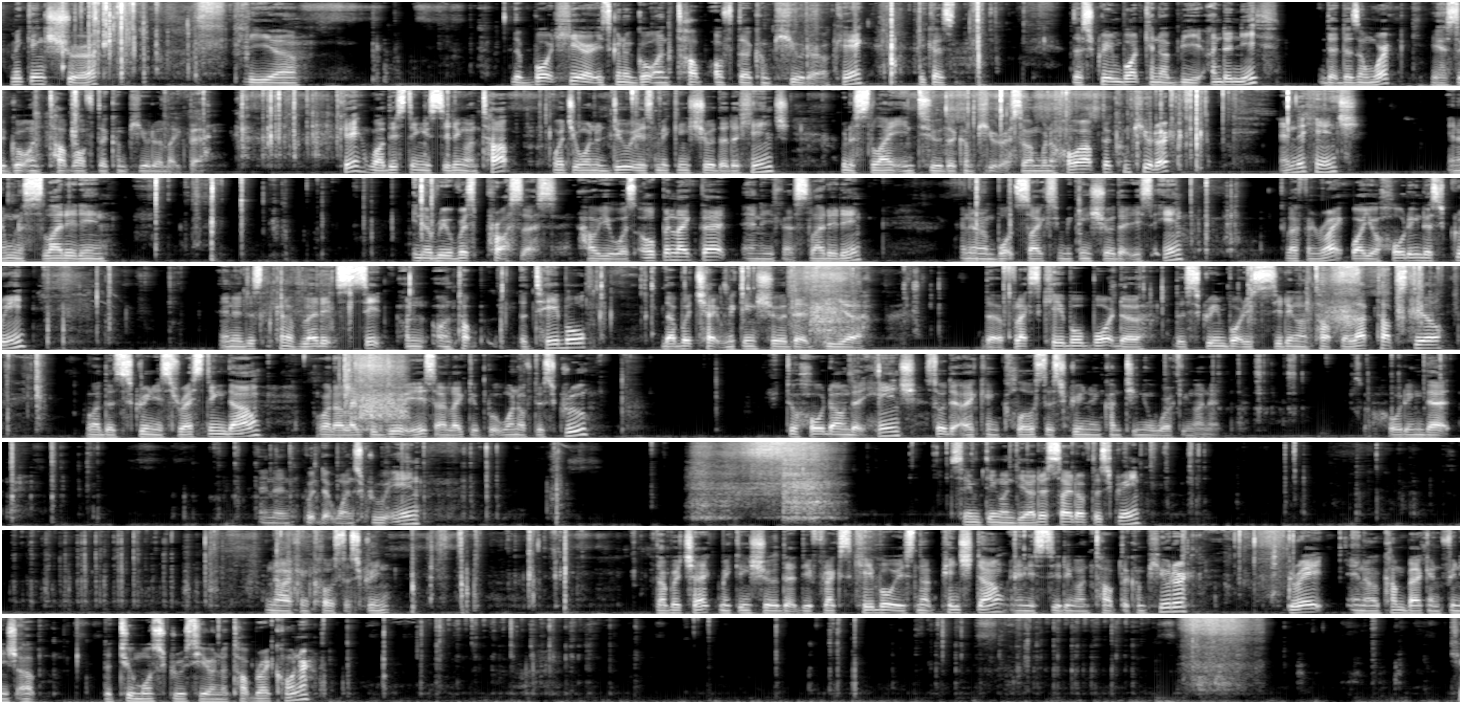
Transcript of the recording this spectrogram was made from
making sure the uh, the board here is going to go on top of the computer okay? Because the screen board cannot be underneath. That doesn't work. It has to go on top of the computer like that. Okay while this thing is sitting on top what you want to do is making sure that the hinge going to slide into the computer. So I'm going to hold up the computer and the hinge and I'm going to slide it in in a reverse process. How you was open like that and you're going to slide it in. And then on both sides making sure that it's in left and right while you're holding the screen. And then just kind of let it sit on on top the table double check making sure that the uh, the flex cable board the the screen board is sitting on top of the laptop still while the screen is resting down. What I like to do is I like to put one of the screw to hold down the hinge so that I can close the screen and continue working on it. So holding that and then put that one screw in same thing on the other side of the screen. And now I can close the screen. Double check making sure that the flex cable is not pinched down and is sitting on top of the computer. Great. And I'll come back and finish up the two more screws here on the top right corner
